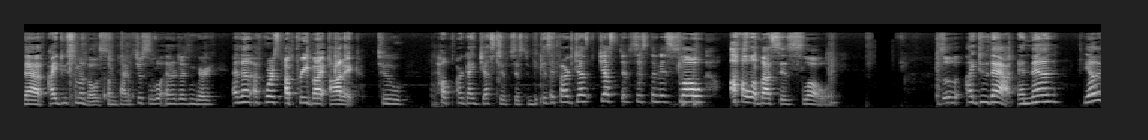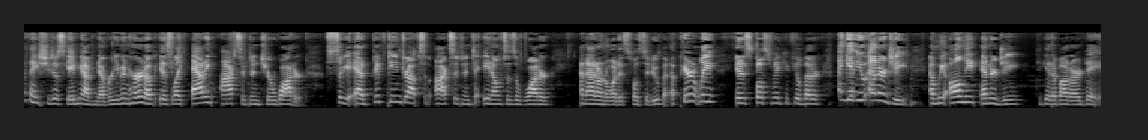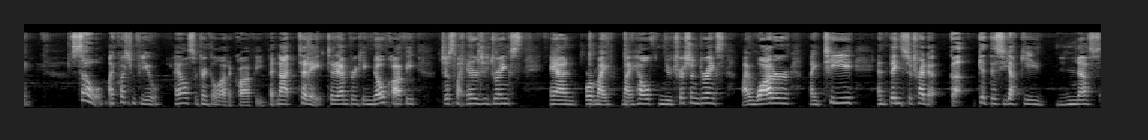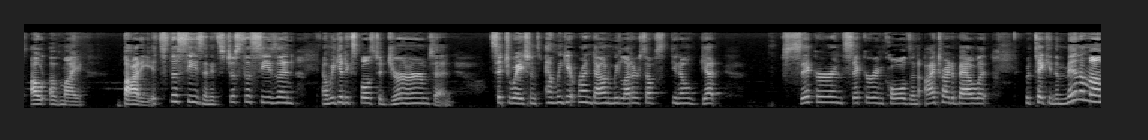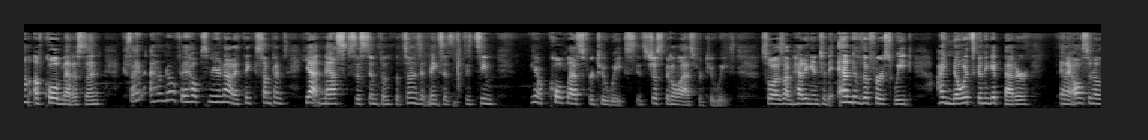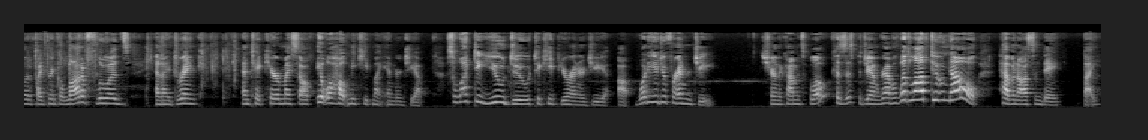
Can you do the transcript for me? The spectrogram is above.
that I do some of those sometimes, just a little energizing berry. And then, of course, a prebiotic to help our digestive system because if our digestive system is slow, all of us is slow. So I do that. And then the other thing she just gave me, I've never even heard of, is like adding oxygen to your water. So you add 15 drops of oxygen to 8 ounces of water. And I don't know what it's supposed to do, but apparently it is supposed to make you feel better and give you energy. And we all need energy to get about our day. So, my question for you I also drink a lot of coffee, but not today. Today I'm drinking no coffee, just my energy drinks and or my my health nutrition drinks, my water, my tea and things to try to get this yuckiness out of my body. It's the season. It's just the season and we get exposed to germs and situations and we get run down and we let ourselves, you know, get sicker and sicker and colds and I try to battle it with taking the minimum of cold medicine because I, I don't know if it helps me or not. I think sometimes, yeah, it masks the symptoms, but sometimes it makes it, it seem, you know, cold lasts for two weeks. It's just going to last for two weeks. So as I'm heading into the end of the first week, I know it's going to get better. And I also know that if I drink a lot of fluids and I drink and take care of myself, it will help me keep my energy up. So what do you do to keep your energy up? What do you do for energy? Share in the comments below because this pajama grandma would love to know. Have an awesome day. Bye.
